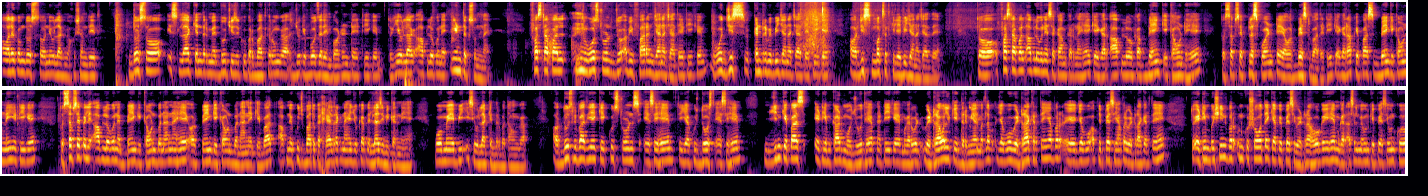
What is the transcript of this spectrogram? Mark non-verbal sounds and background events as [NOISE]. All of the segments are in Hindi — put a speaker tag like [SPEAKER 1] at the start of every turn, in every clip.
[SPEAKER 1] वालेकुम दोस्तों, न्यू लाग में खुश आमदीद। दोस्तों, इस लाग के अंदर मैं दो चीज़ों के ऊपर बात करूँगा जो कि बहुत ज़्यादा इंपॉर्टेंट है, ठीक है? तो ये लाग आप लोगों ने इन तक सुनना है। फ़र्स्ट ऑफ़ ऑल वो स्टूडेंट जो अभी फ़ारन जाना चाहते हैं, ठीक है? वो जिस कंट्री में भी जाना चाहते हैं, ठीक है? और जिस मकसद के लिए भी जाना चाहते हैं। तो फ़र्स्ट ऑफ़ ऑल आप लोगों ने ऐसा काम करना है कि अगर आप लोगों का बैंक अकाउंट है तो सबसे प्लस पॉइंट है और बेस्ट बात है, ठीक है? अगर आपके पास बैंक अकाउंट नहीं है, ठीक है तो सबसे पहले आप लोगों ने बैंक अकाउंट बनाना है और बैंक अकाउंट बनाने के बाद आपने कुछ बातों का ख्याल रखना है जो कि आपने लाजमी करनी है, वो मैं भी इसी उल्लाह के अंदर बताऊँगा। और दूसरी बात यह कि कुछ स्टूडेंट्स ऐसे हैं या कुछ दोस्त ऐसे हैं जिनके पास एटीएम कार्ड मौजूद है अपना, ठीक है, मगर वो विड्रावल के दरमियान मतलब जब वो विड्रा करते हैं यहाँ पर जब वो अपने पैसे यहाँ पर विड्रा करते हैं तो एटीएम मशीन पर उनको शो होता है कि आपके पैसे विड्रा हो गए हैं, मगर असल में उनके पैसे उनको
